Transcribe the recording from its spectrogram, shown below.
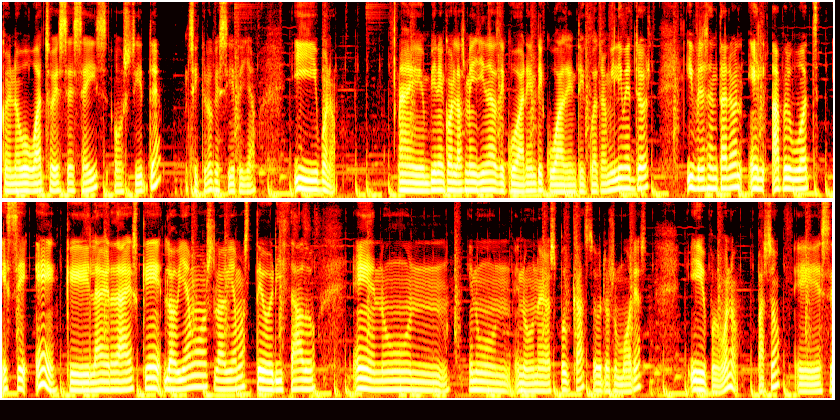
con el nuevo Watch OS 6 o 7. Sí, creo que 7 ya. Y bueno, viene con las medidas de 40 y 44 milímetros y presentaron el Apple Watch SE que la verdad es que lo habíamos lo habíamos teorizado en un en un en uno de los podcasts sobre los rumores y pues bueno pasó. Es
